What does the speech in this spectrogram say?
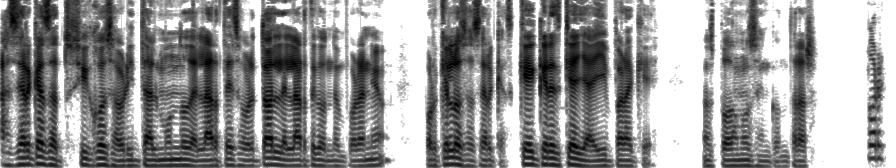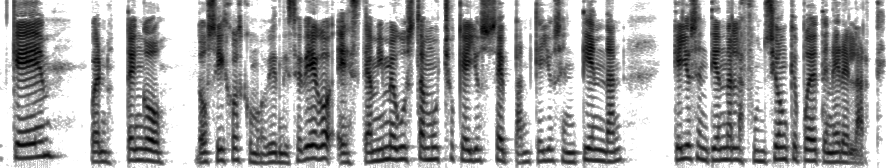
acercas a tus hijos ahorita al mundo del arte, sobre todo al del arte contemporáneo, ¿por qué los acercas? ¿Qué crees que hay ahí para que nos podamos encontrar? Porque, bueno, tengo dos hijos, como bien dice Diego. Este, a mí me gusta mucho que ellos sepan, que ellos entiendan, que ellos entiendan la función que puede tener el arte,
